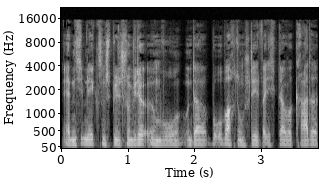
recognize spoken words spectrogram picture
er nicht im nächsten Spiel schon wieder irgendwo unter Beobachtung steht, weil ich glaube, gerade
